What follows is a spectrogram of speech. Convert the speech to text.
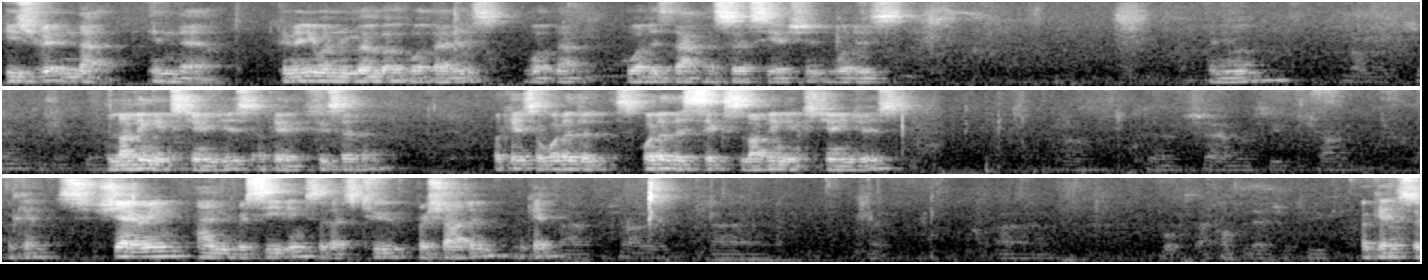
he's written that in there. Can anyone remember what that is? what that what is that association? What is anyone? Loving exchanges. Okay, who said that? Okay, so what are the what are the six loving exchanges? Okay, sharing and receiving. So that's two prashadam. Okay. Okay, so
